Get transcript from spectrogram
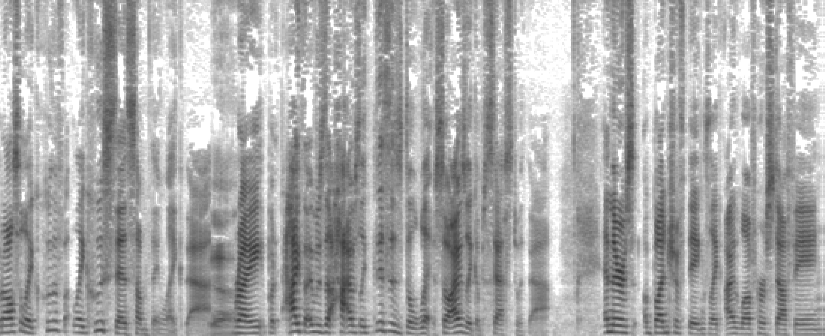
But also like who the fu- like who says something like that? Yeah. Right. But I thought it was the high. I was like, this is delicious. So I was like obsessed with that. And there's a bunch of things like I love her stuffing,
